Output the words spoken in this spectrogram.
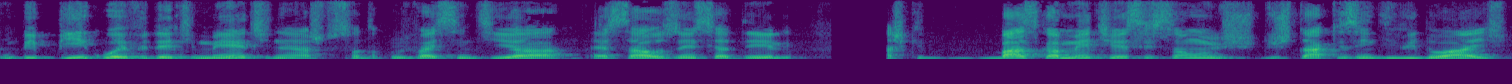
Um pipico, evidentemente, né? Acho que o Santa Cruz vai sentir a, essa ausência dele, Acho que basicamente esses são os destaques individuais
